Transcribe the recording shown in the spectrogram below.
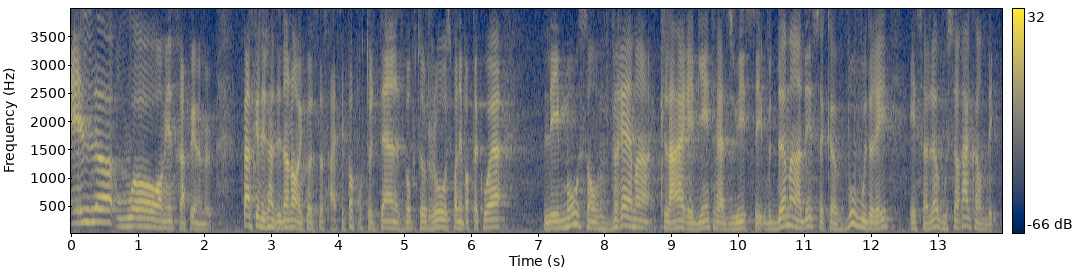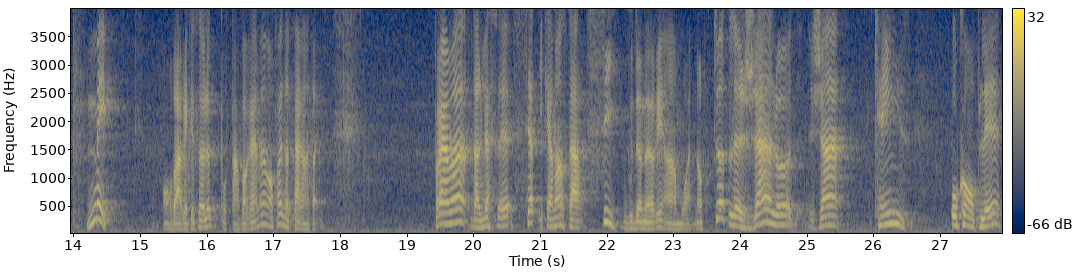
Et là, wow, on vient de frapper un mur. Parce que les gens disent non, non, écoute, ça, c'est pas pour tout le temps, c'est pas pour toujours, c'est pas n'importe quoi. Les mots sont vraiment clairs et bien traduits. C'est vous demandez ce que vous voudrez et cela vous sera accordé. Mais, on va arrêter ça là pour temporairement, on va faire notre parenthèse. Premièrement, dans le verset 7, il commence par si vous demeurez en moi. Donc, tout le Jean, Jean 15 au complet,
